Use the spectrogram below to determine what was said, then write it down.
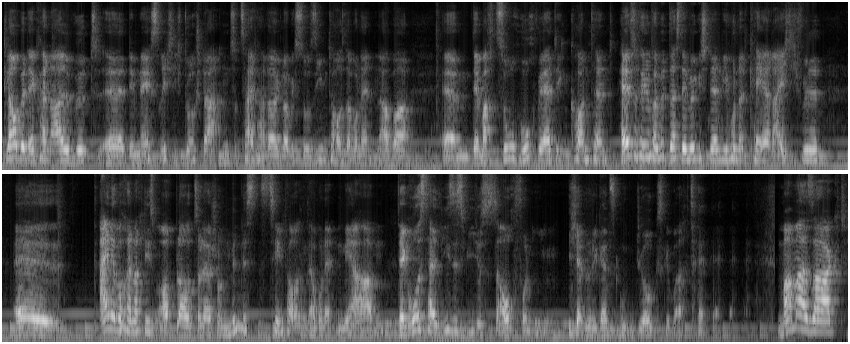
glaube, der Kanal wird äh, demnächst richtig durchstarten. Zurzeit hat er, glaube ich, so 7000 Abonnenten, aber ähm, der macht so hochwertigen Content. Helft auf jeden Fall mit, dass der möglichst schnell die 100k erreicht. Ich will, äh, eine Woche nach diesem Aufblau soll er schon mindestens 10.000 Abonnenten mehr haben. Der Großteil dieses Videos ist auch von ihm. Ich habe nur die ganzen guten Jokes gemacht. Mama sagt,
